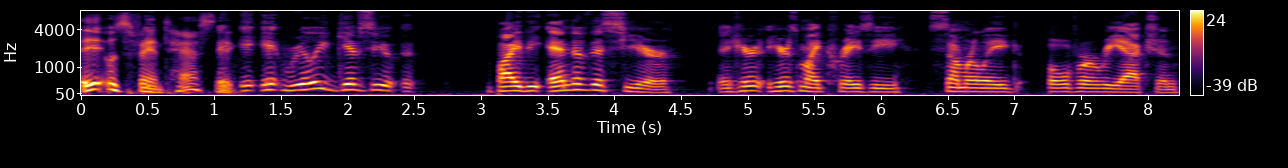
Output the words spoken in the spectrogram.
It was fantastic. It, it really gives you by the end of this year. and Here here's my crazy summer league overreaction.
